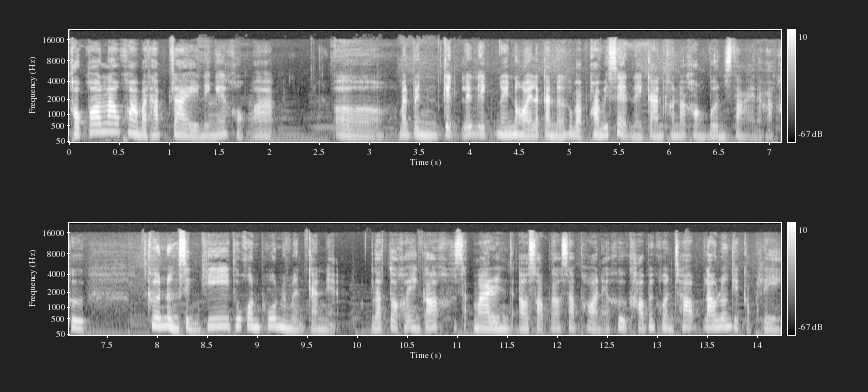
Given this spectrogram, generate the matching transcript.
เขาก็เล่าความประทับใจในแง่ของว่า เออมันเป็นเกร็ดเล็กๆ น้อยๆแล้วกันเนอะแบบความพิเศษในการ conduct ของ Bernstein นะคะ คือ คือหนึ่งสิ่งที่ทุกคนพูดมันเหมือนกันเนี่ย แล้วตัวเขาเองก็ Marin Alsop ก็ support เนี่ยคือเขาเป็นคนชอบเล่าเรื่องเกี่ยวกับเพลง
